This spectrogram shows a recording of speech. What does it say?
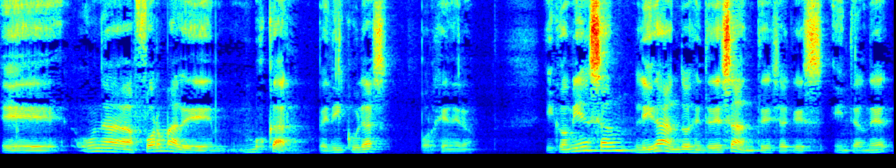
eh, una forma de buscar películas por género. Y comienzan ligando, es interesante, ya que es Internet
